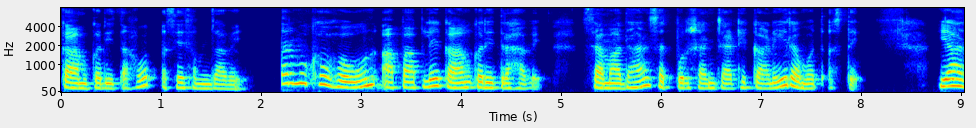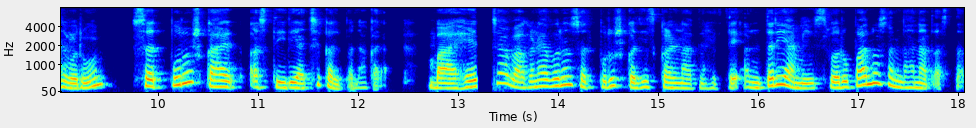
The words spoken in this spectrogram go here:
काम करीत आहोत असे समजावे. अंतर्मुख होऊन आपापले काम करीत राहावे. समाधान सत्पुरुषांच्या ठिकाणी रमत असते. यावरून सत्पुरुष काय असतील याची कल्पना करा. बाहेरच्या वागण्यावरून सत्पुरुष कधीच कळणार नाहीत. ते अंतर्यामी स्वरूपानुसंधानात असतात.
